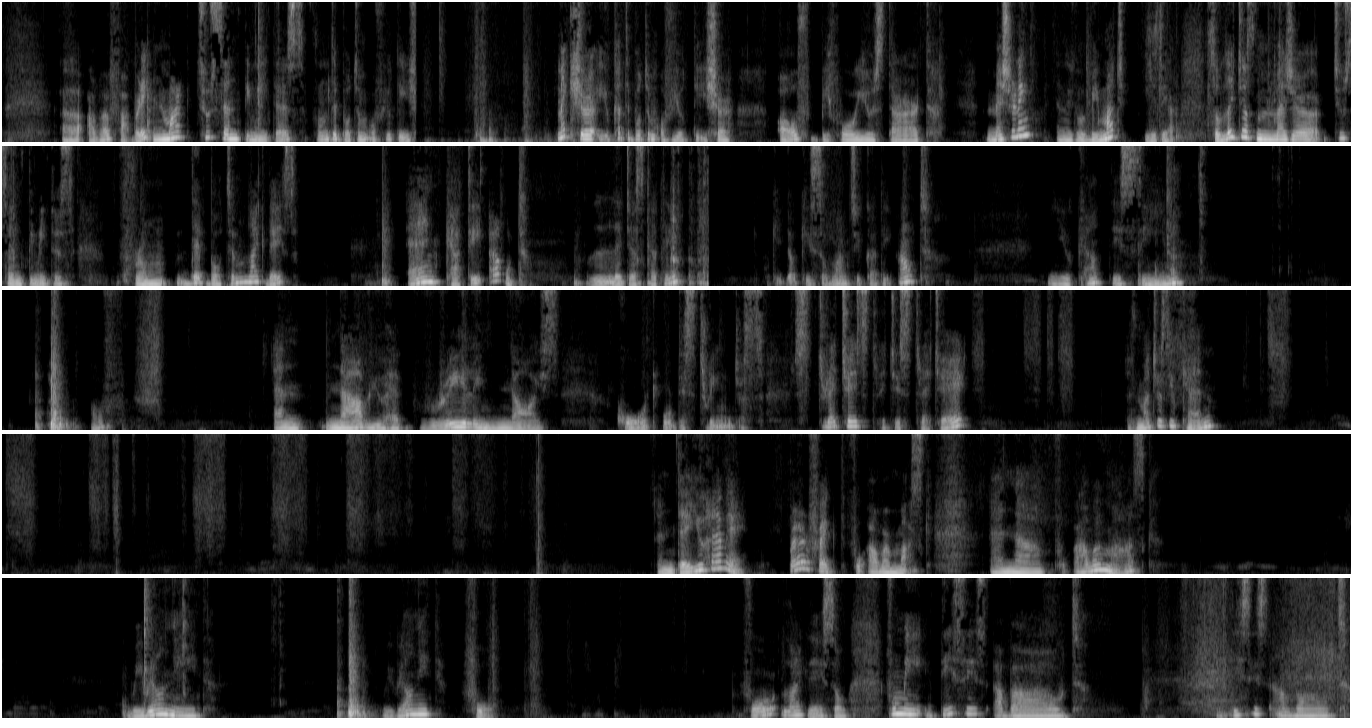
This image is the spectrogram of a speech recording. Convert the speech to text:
uh, our fabric and mark two centimeters from the bottom of your t-shirt. Make sure you cut the bottom of your t-shirt off before you start measuring and it will be much easier. So let's just measure two centimeters from the bottom like this and cut it out. Let's just cut it. Okay, okay, so once you cut it out, you cut this seam off. And now you have really nice cord or the string. Just stretch it stretch it stretch it as much as you can and there you have it. Perfect for our mask. And now for our mask we will need we will need four. Four like this. So for me this is about this is about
